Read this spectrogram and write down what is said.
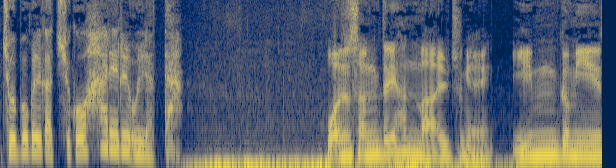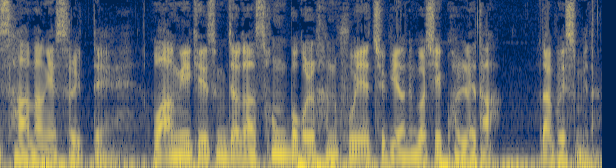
조복을 갖추고 하례를 올렸다. 원상들이 한 말 중에 임금이 사망했을 때 왕위 계승자가 성복을 한 후에 즉위하는 것이 관례다라고 했습니다.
